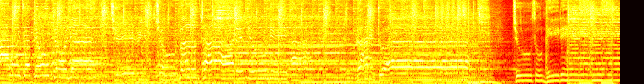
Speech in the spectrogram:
အားလုံးတွေပြုံးပြော်ရဲ့ cherry ချုံလန်းထားတဲ့မျိုးလေးဟာတိုင်းတွေ့ကြိုးစိုးနေတယ်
